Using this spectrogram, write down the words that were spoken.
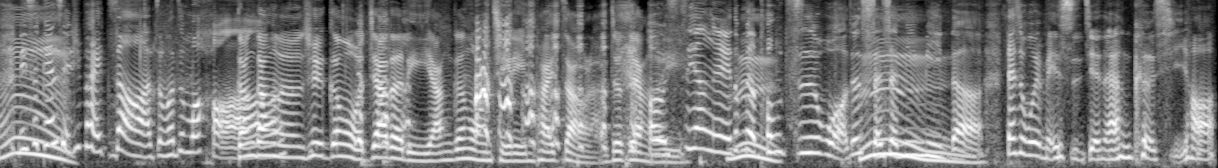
你是跟谁去拍照啊？怎么这么好？刚刚呢，去跟我家的李阳跟王麒麟拍照啦，就这样而已。这样哎，都没有通知我，就是神神秘秘的。但是我也没时间呢，很可惜哈。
